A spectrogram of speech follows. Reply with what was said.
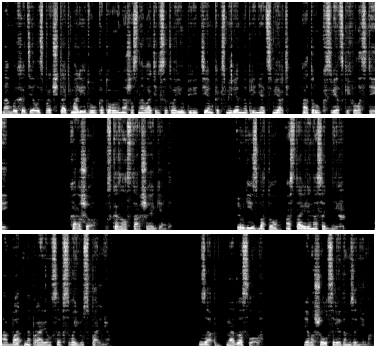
Нам бы хотелось прочитать молитву, которую наш основатель сотворил перед тем, как смиренно принять смерть от рук светских властей». «Хорошо», — сказал старший агент. Люди из Бато оставили нас одних. Аббат направился в свою спальню. Зап, на два слова. Я вошел следом за ним.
